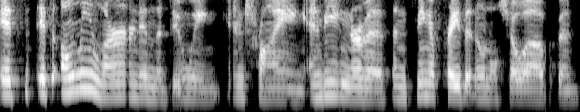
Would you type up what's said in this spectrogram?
it's it's only learned in the doing and trying and being nervous and being afraid that no one will show up and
